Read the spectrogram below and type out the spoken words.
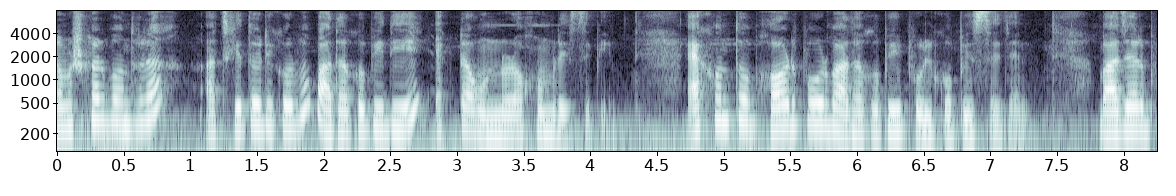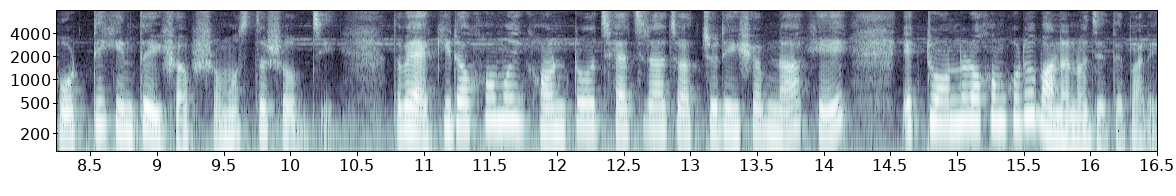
নমস্কার বন্ধুরা, আজকে তৈরি করব বাঁধাকপি দিয়ে একটা অন্যরকম রেসিপি এখন তো ভরপুর বাঁধাকপি ফুলকপির সিজন বাজার ভর্তি কিন্তু এইসব সমস্ত সবজি। তবে একই রকম ওই ঘন্ট ছ্যাঁচড়া চচ্চড়ি এইসব না খেয়ে একটু অন্যরকম করেও বানানো যেতে পারে।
